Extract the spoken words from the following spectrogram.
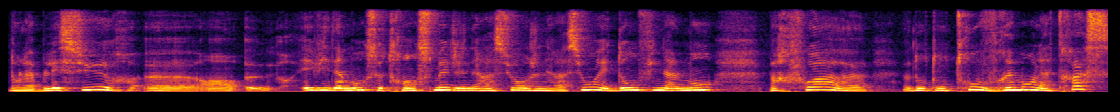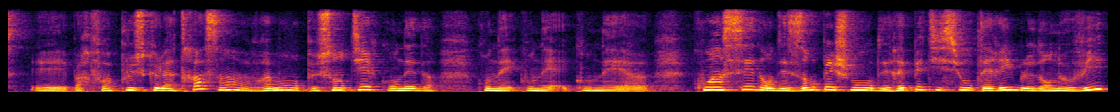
dont la blessure évidemment se transmet de génération en génération et dont finalement parfois dont on trouve vraiment la trace et parfois plus que la trace, hein, vraiment peut sentir qu'on est, est, est, est euh, coincé dans des empêchements ou des répétitions terribles dans nos vies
